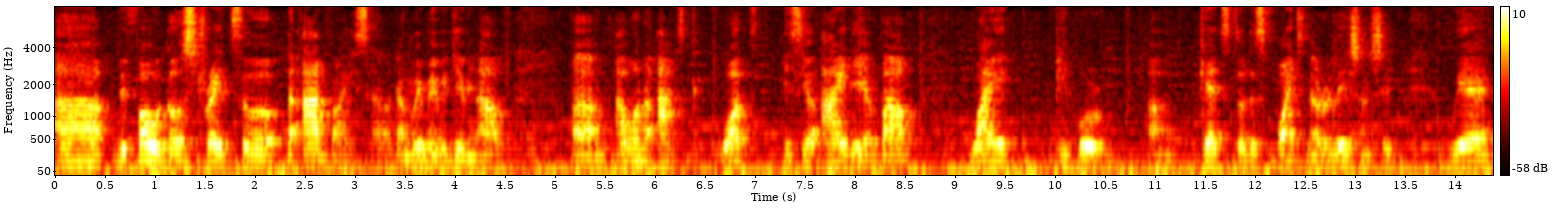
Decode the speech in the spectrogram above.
uh, before we go straight to the advice uh, that we may be giving out, um, I want to ask what is your idea about why people uh, get to this point in a relationship where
